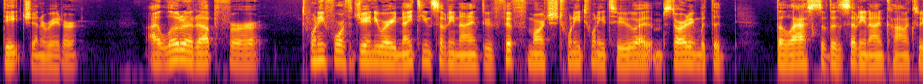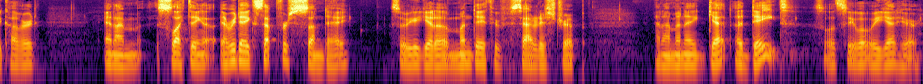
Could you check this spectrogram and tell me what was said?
date generator. I loaded it up for 24th January 1979 through 5th March 2022. I'm starting with the the last of the 79 comics we covered and I'm selecting every day except for Sunday. So we could get a Monday through Saturday strip and I'm going to get a date. So let's see what we get here.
